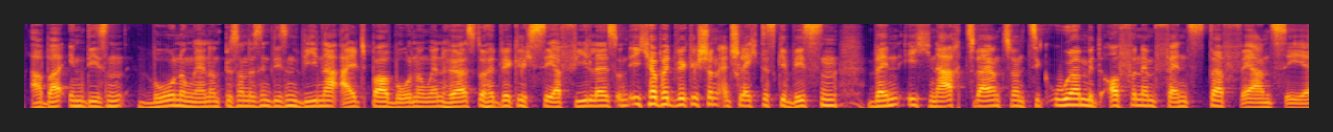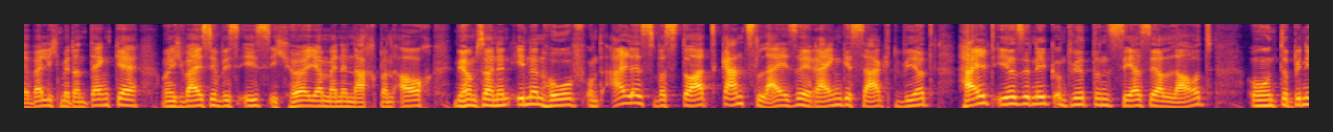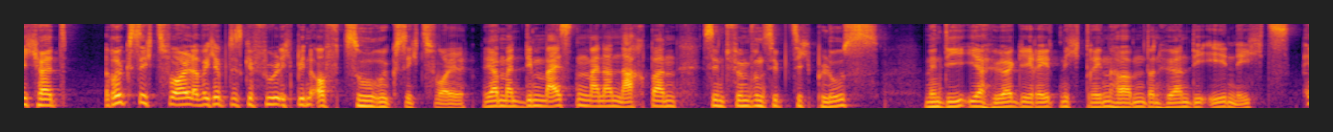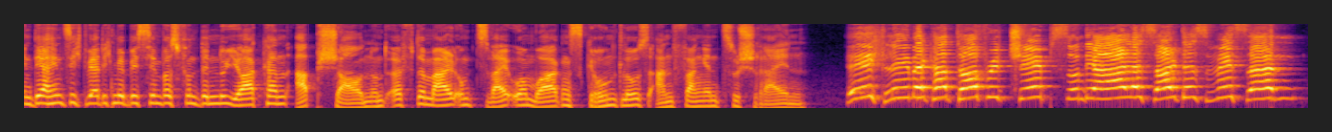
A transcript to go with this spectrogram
aber in diesen Wohnungen und besonders in diesen Wiener Altbauwohnungen hörst du halt wirklich sehr vieles. Und ich habe halt wirklich schon ein schlechtes Gewissen, wenn ich nach 22 Uhr mit offenem Fenster fernsehe. Weil ich mir dann denke, und ich weiß ja, wie es ist, ich höre ja meine Nachbarn auch, wir haben so einen Innenhof und alles, was dort ganz leise reingesagt wird, halt irrsinnig und wird dann sehr, sehr laut. Und da bin ich halt rücksichtsvoll, aber ich habe das Gefühl, ich bin oft zu rücksichtsvoll. Ja, mein, die meisten meiner Nachbarn sind 75 plus. Wenn die ihr Hörgerät nicht drin haben, dann hören die eh nichts. In der Hinsicht werde ich mir ein bisschen was von den New Yorkern abschauen und öfter mal um 2 Uhr morgens grundlos anfangen zu schreien. Ich liebe Kartoffelchips und ihr alle sollt es wissen!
